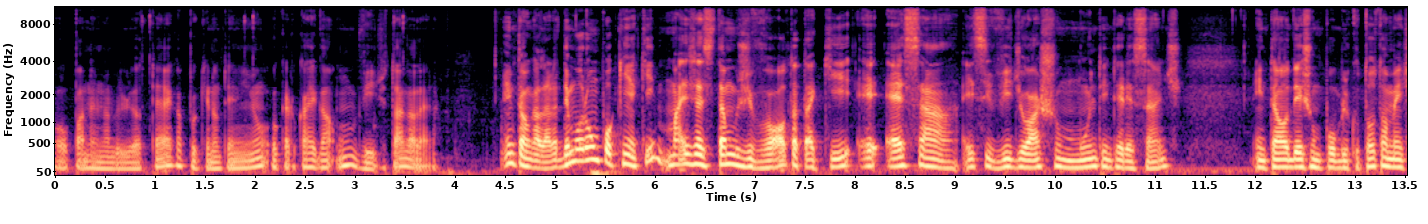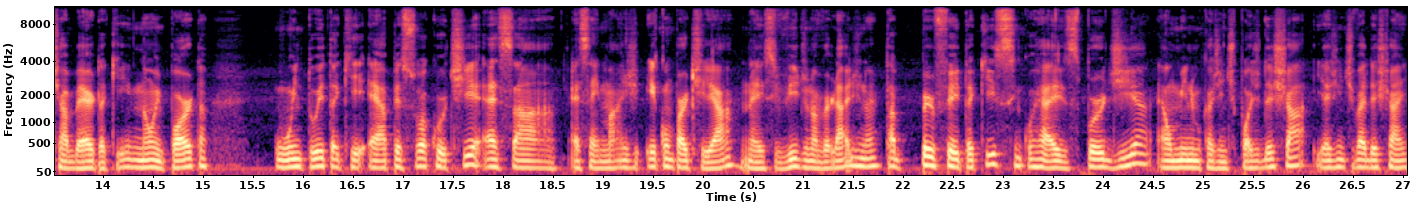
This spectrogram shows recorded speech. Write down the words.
Opa, não é na biblioteca, porque não tem nenhum. Eu quero carregar um vídeo, tá, galera? Então, galera, demorou um pouquinho aqui, mas já estamos de volta, tá aqui. Essa, esse vídeo eu acho muito interessante. Então eu deixo um público totalmente aberto aqui, não importa. O intuito aqui é a pessoa curtir essa, essa imagem e compartilhar, né? Esse vídeo, na verdade, né? Tá perfeito aqui, 5 reais por dia é o mínimo que a gente pode deixar e a gente vai deixar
